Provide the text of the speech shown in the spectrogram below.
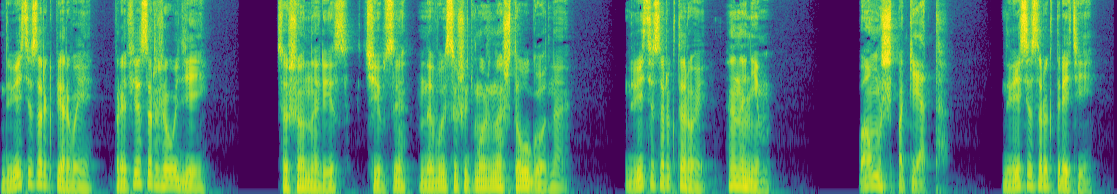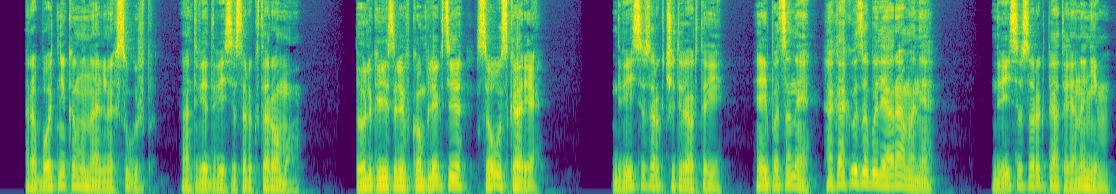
241. Профессор Жаудей. Сушеный рис, чипсы, да высушить можно что угодно. 242. Аноним. Бомж-пакет. 243. Работник коммунальных служб. Ответ 242. Только если в комплекте соус карри. 244. Эй, пацаны, а как вы забыли о рамене? 245. Аноним.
